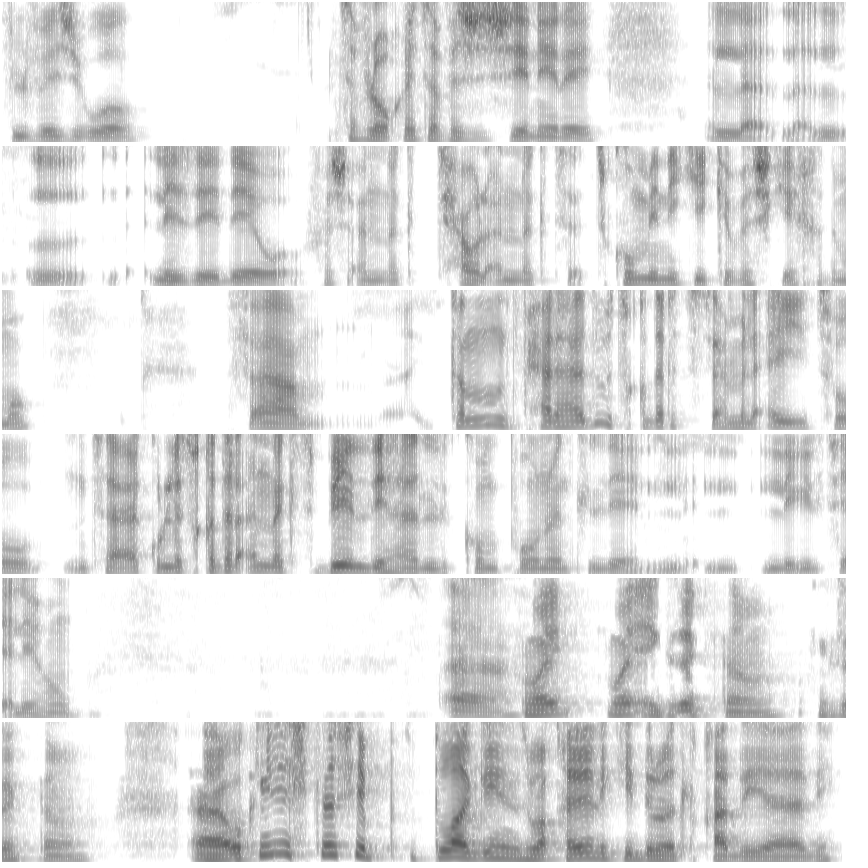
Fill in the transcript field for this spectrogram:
في ال visual أنت في الوقيتة فاش جينيري les idées فاش أنك تحاول أنك تكومينيكي كيفاش كيخدموا ف كنظن بحال هادو تقدر تستعمل أي tool نتاعك ولا تقدر أنك تبيلدي هاد ال component اللي اللي قلتي عليهم. آه. oui oui exactement exactement وكاين حتى شي plugins واقيلا اللي كيديروا هاد القضية هادي.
